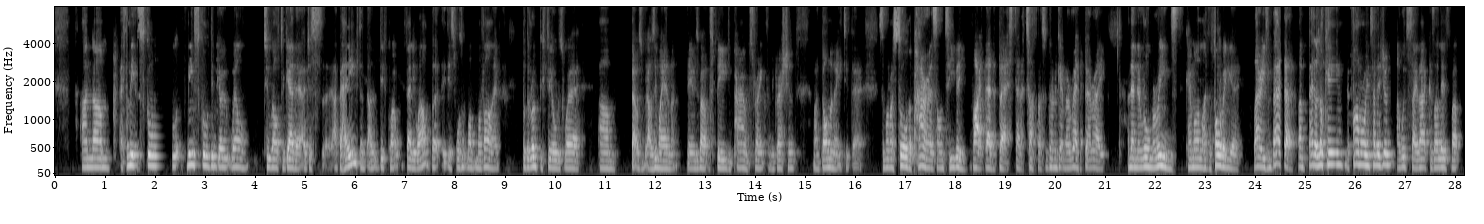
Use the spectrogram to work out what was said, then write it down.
And um, for me at school, and school didn't go well too well together. I just I behaved. I, I did quite fairly well, but it just wasn't my, my vibe. But the rugby field is where um, that was I was in my element. It was about speed and power and strength and aggression. And I dominated there. So when I saw the Paras on TV, right, they're the best, they're the toughest. I'm going to get my red beret. And then the Royal Marines came on like the following year. They're even better. I'm better looking, far more intelligent. I would say that because I live about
